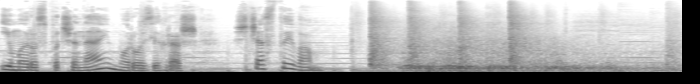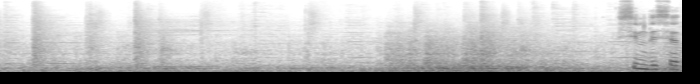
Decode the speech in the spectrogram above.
І ми розпочинаємо розіграш. Щасти вам! Сімдесят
